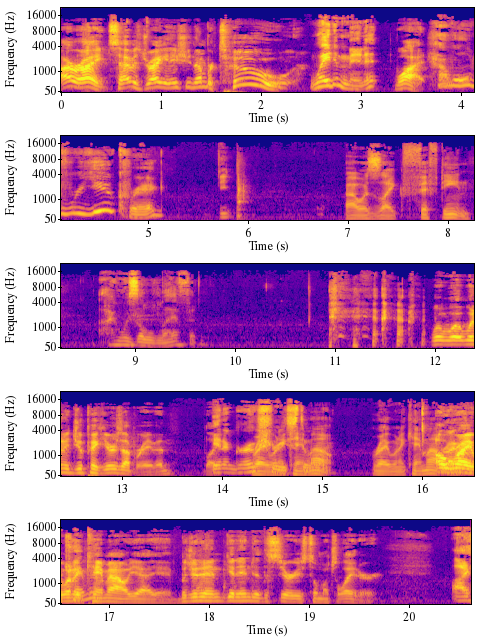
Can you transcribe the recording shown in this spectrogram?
All right, Savage Dragon issue number two. Wait a minute. What? How old were you, Craig? I was like 15. I was 11. When, when when did you pick yours up, Raven? Like- in a grocery Right when it store. came out. Right when it came out. oh, right right, when when it it came came out. Yeah, yeah. But you didn't get into the series till much later. I,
